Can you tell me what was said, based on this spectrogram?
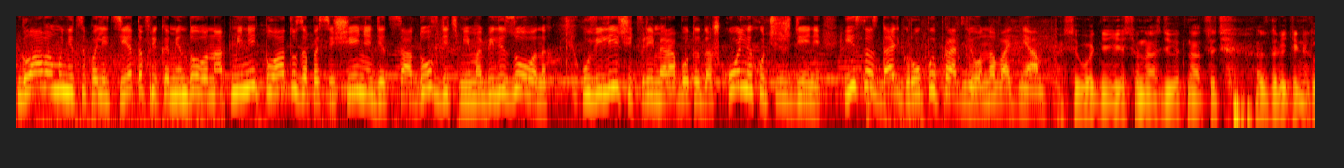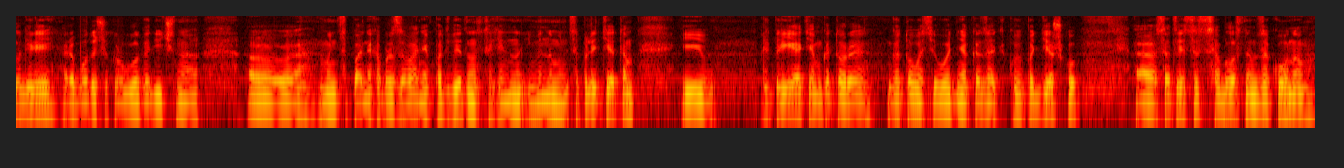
главам муниципалитетов рекомендовано отменить плату за посещение детсадов детьми мобилизованных, увеличить время работы дошкольных учреждений и создать группы продленного дня. Сегодня есть у нас 19 оздоровительных лагерей, работающих круглогодично э, в муниципальных образованиях, подведомственных именно муниципалитетам. И предприятиям, которые готовы сегодня оказать такую поддержку. Э, в соответствии с областным законом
